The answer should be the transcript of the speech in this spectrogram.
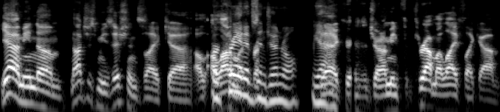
Yeah, I mean, um, not just musicians, like uh, a, a lot creatives of in general. Yeah, yeah, creatives in general. I mean, throughout my life, like, um,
